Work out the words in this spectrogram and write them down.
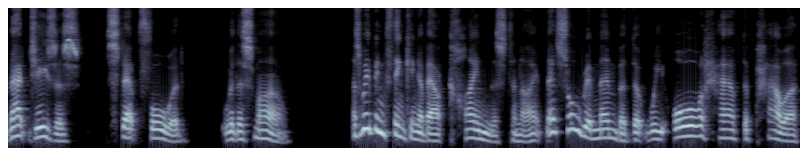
that Jesus stepped forward with a smile. As we've been thinking about kindness tonight, let's all remember that we all have the power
